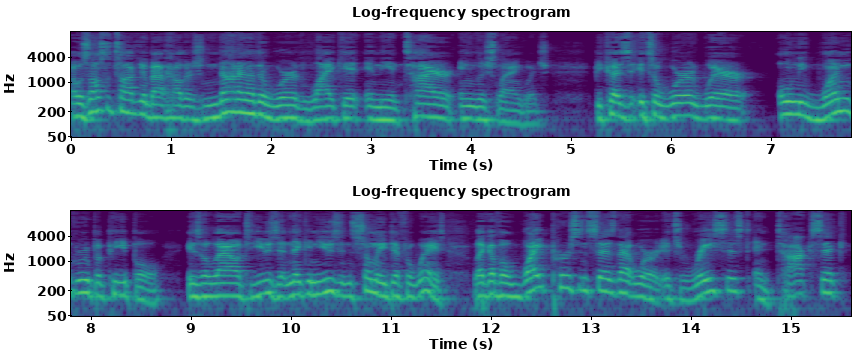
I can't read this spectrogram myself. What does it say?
I was also talking about how there's not another word like it in the entire English language because it's a word where only one group of people is allowed to use it, and they can use it in so many different ways. Like if a white person says that word, it's racist and toxic,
